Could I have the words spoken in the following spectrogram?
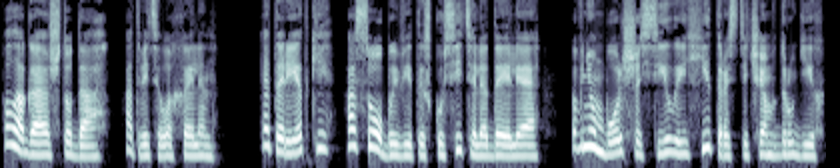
«Полагаю, что да», — ответила Хелен. Это редкий, особый вид искусителя Делия. В нем больше силы и хитрости, чем в других,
